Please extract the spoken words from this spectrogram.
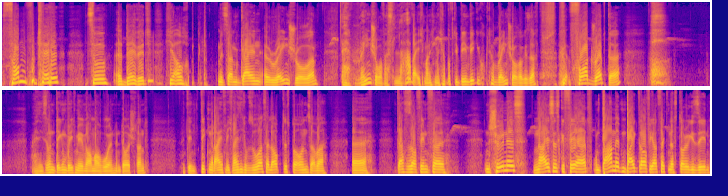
vom Hotel zu äh, David. Hier auch mit seinem geilen äh, Range Rover. Äh, Range Rover, was laber ich manchmal? Ich habe auf die BMW geguckt, habe Range Rover gesagt. Ford Raptor. Oh. Weiß nicht, so ein Ding will ich mir auch mal holen in Deutschland. Mit den dicken Reifen. Ich weiß nicht, ob sowas erlaubt ist bei uns, aber äh, das ist auf jeden Fall ein schönes, nices Gefährt. Und da mit dem Bike drauf, ihr habt vielleicht in der Story gesehen,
